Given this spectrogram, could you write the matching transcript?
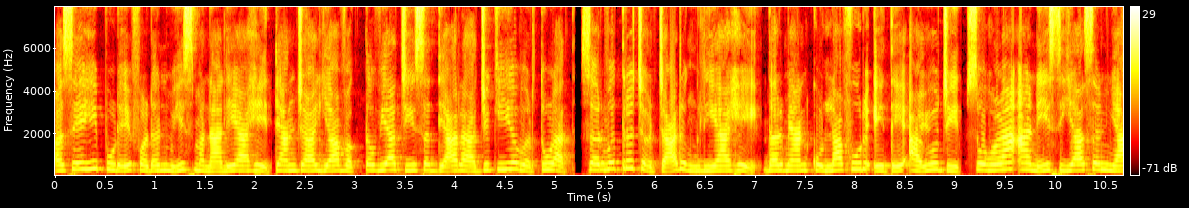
असेही पुढे फडणवीस म्हणाले आहेत. त्यांच्या या वक्तव्याची सध्या राजकीय वर्तुळात सर्वत्र चर्चा रंगली आहे. दरम्यान कोल्हापूर येथे आयोजित सोहळा आणि सियासन या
